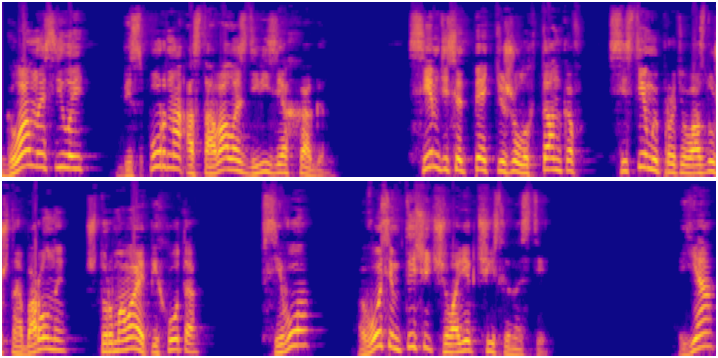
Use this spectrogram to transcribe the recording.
Главной силой, бесспорно, оставалась дивизия Хаген. 75 тяжелых танков, системы противовоздушной обороны, штурмовая пехота. Всего 8 тысяч человек численности. Я,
